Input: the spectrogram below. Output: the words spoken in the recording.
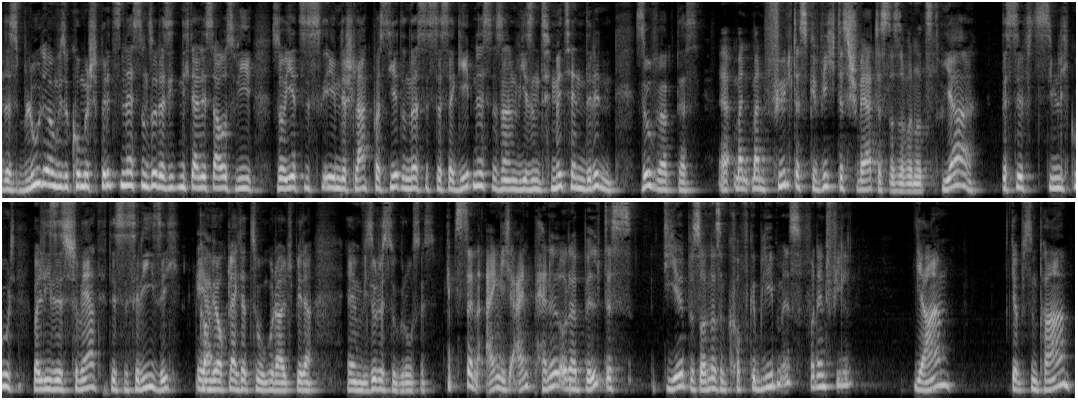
das Blut irgendwie so komisch spritzen lässt und so, das sieht nicht alles aus wie, so jetzt ist eben der Schlag passiert und das ist das Ergebnis, sondern wir sind mittendrin. So wirkt das. Ja, man, man fühlt das Gewicht des Schwertes, das er benutzt. Ja, das trifft ziemlich gut, weil dieses Schwert, das ist riesig. Kommen ja. wir auch gleich dazu oder halt später, ähm, wieso das so groß ist. Gibt es denn eigentlich ein Panel oder Bild, das dir besonders im Kopf geblieben ist von den vielen? Ja, gibt es ein paar.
